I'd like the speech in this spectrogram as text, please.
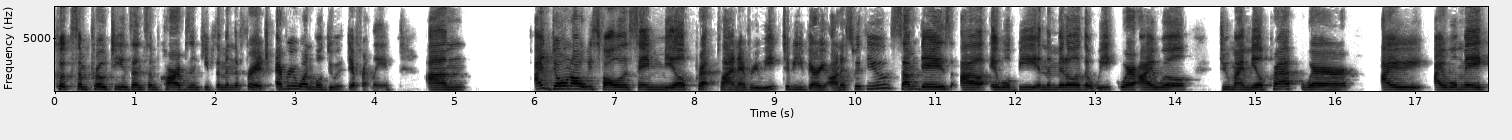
cook some proteins and some carbs and keep them in the fridge. Everyone will do it differently. Um, I don't always follow the same meal prep plan every week, to be very honest with you. Some days uh, it will be in the middle of the week where I will do my meal prep, where I I will make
